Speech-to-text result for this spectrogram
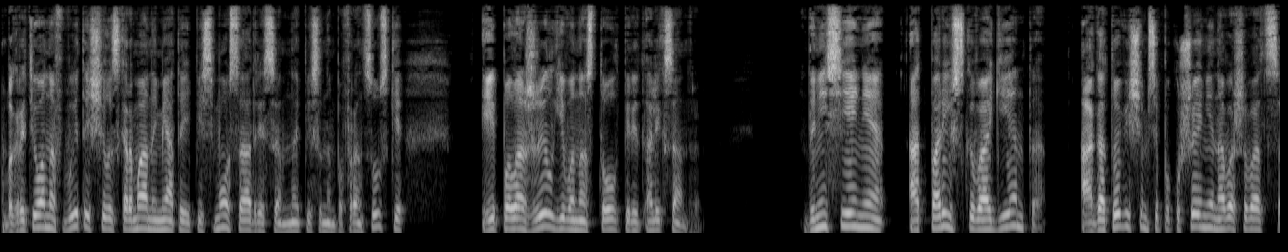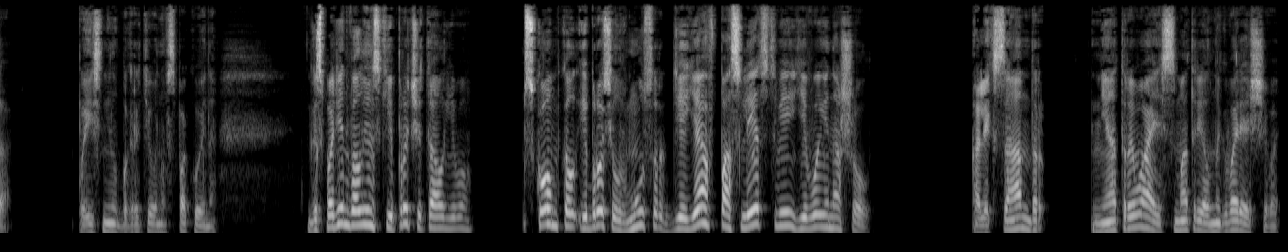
Багратионов вытащил из кармана мятое письмо с адресом, написанным по-французски, и положил его на стол перед Александром. «Донесение от парижского агента о готовящемся покушении на вашего отца», — пояснил Багратионов спокойно. Господин Волынский прочитал его, скомкал и бросил в мусор, где я впоследствии его и нашел. Александр, не отрываясь, смотрел на говорящего.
